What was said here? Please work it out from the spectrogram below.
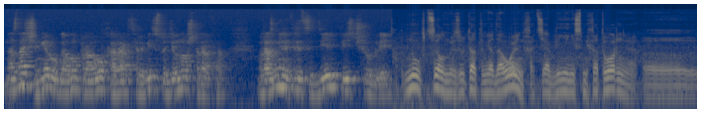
назначить меру уголовно-правового характера в виде судебного штрафа в размере 39 тысяч рублей. Ну, в целом результатом я доволен, хотя обвинение смехотворное. Э,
